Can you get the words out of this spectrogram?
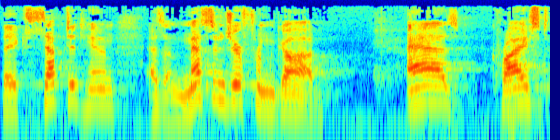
They accepted him as a messenger from God, as Christ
